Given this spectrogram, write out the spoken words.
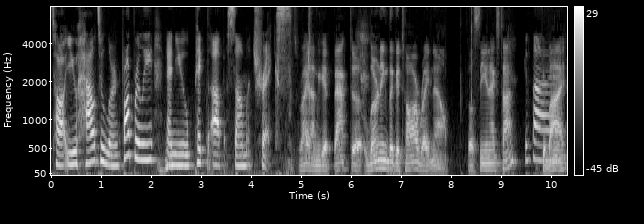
taught you how to learn properly and you picked up some tricks. That's right. I'm going to get back to learning the guitar right now. So I'll see you next time. Goodbye. Goodbye.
